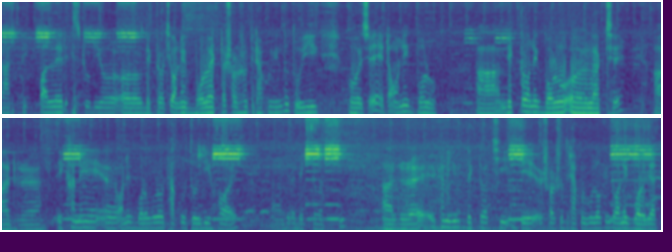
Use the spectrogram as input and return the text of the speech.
কার্তিক পালের স্টুডিও দেখতে পাচ্ছি অনেক বড় একটা সরস্বতী ঠাকুর কিন্তু তৈরি হয়েছে এটা অনেক বড়। দেখতে অনেক বড় লাগছে। আর এখানে অনেক বড় বড় ঠাকুর তৈরি হয় যেটা দেখতে পাচ্ছি। আর এখানে কিন্তু দেখতে পাচ্ছি যে সরস্বতী ঠাকুরগুলো কিন্তু অনেক বড় যে, এত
